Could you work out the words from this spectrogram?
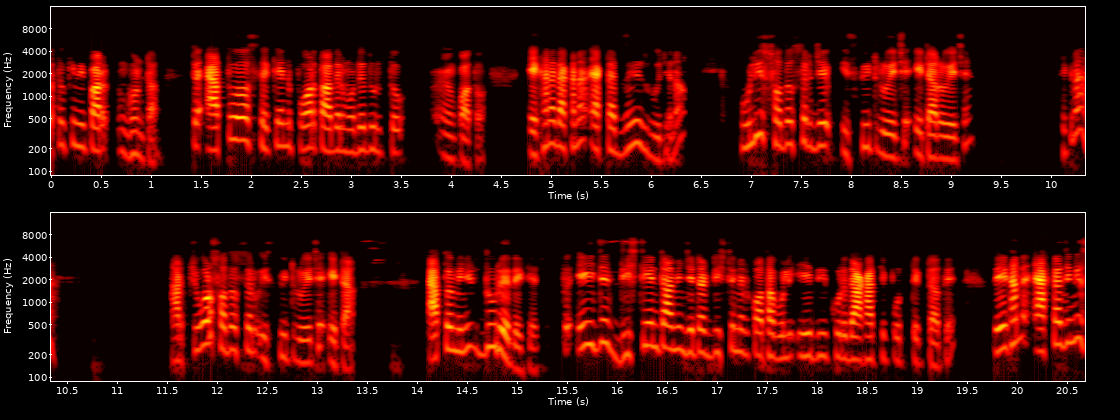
এত কিমি পার ঘণ্টা। তো এত সেকেন্ড পর তাদের মধ্যে দূরত্ব কত? এখানে দেখে না, একটা জিনিস বুঝে না পুলিশ সদস্যের যে স্পিড রয়েছে, এটা রয়েছে, ঠিক না? আর চোর সদস্যের স্পিড রয়েছে, এটা। এত মিনিট দূরে দেখেছে। তো এই যে ডিস্টেন্সটা আমি যেটা ডিস্টেন্সের কথা বলি এ বি করে দেখাচ্ছি প্রত্যেকটাতে, তো এখানে একটা জিনিস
